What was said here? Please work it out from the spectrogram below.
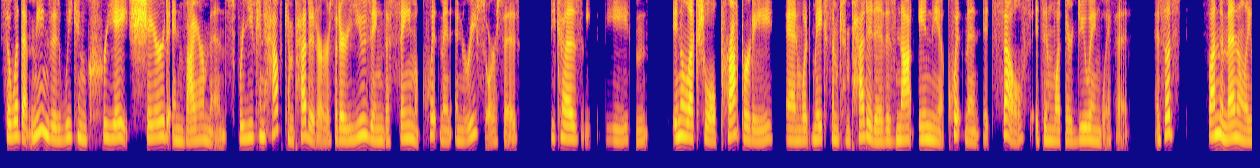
So, what that means is we can create shared environments where you can have competitors that are using the same equipment and resources because the mm, intellectual property and what makes them competitive is not in the equipment itself, it's in what they're doing with it. And so, that's fundamentally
